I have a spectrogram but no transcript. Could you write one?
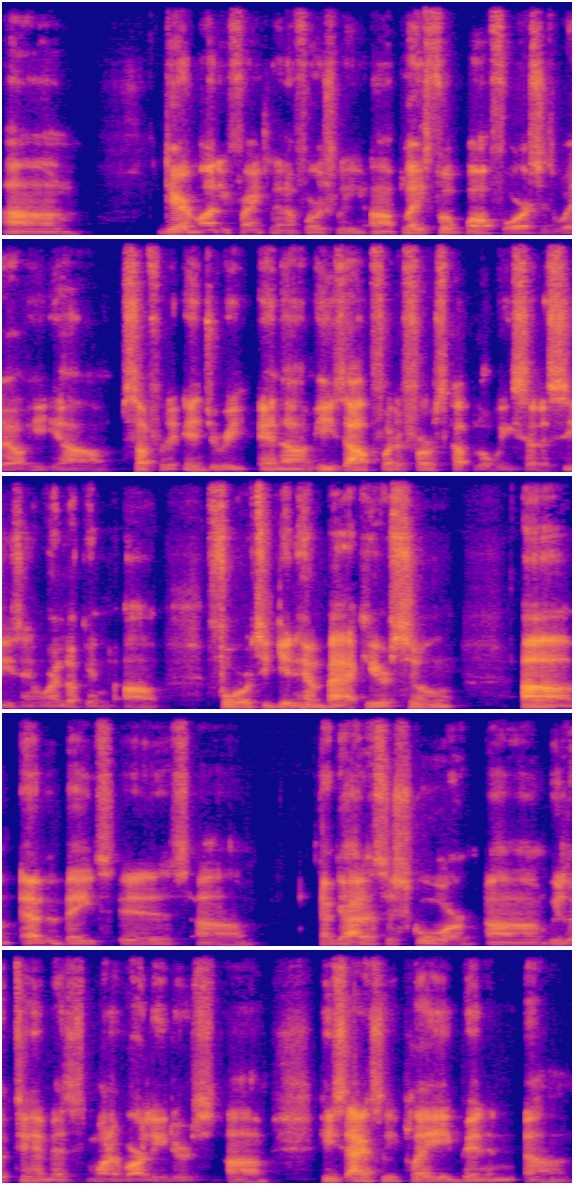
Um, Deramani Franklin, unfortunately, uh, plays football for us as well. He um, suffered an injury, and um, he's out for the first couple of weeks of the season. We're looking um, forward to getting him back here soon. Um, Evan Bates is a guy that's a scorer. Um, we look to him as one of our leaders. Um, he's actually played, been in um,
